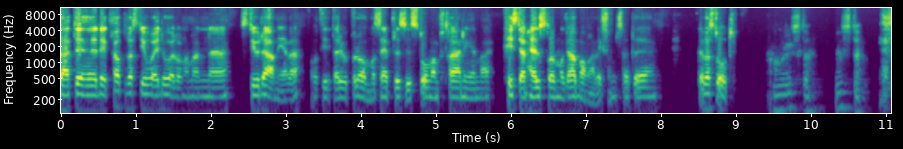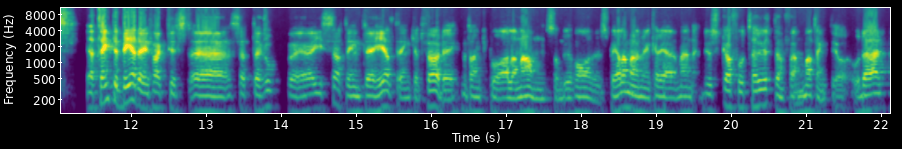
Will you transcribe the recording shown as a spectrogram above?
så att det, det är klart det var stora idoler när man eh, stod där nere och tittade upp på dem och sen plötsligt står man på träningen med Christian Hellström och grabbarna liksom. Så att det, det var stort. Ja, just det. Just det. Jag tänkte be dig faktiskt eh, sätta ihop, jag gissar att det inte är helt enkelt för dig med tanke på alla namn som du har spelat med under din karriär, men du ska få ta ut en femma tänkte jag. Och där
